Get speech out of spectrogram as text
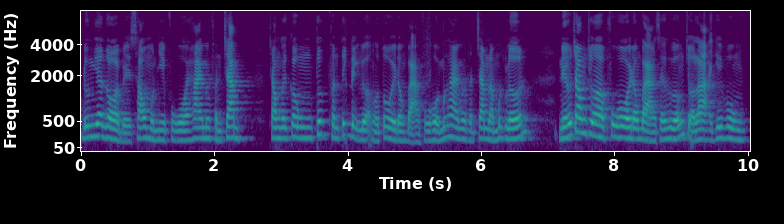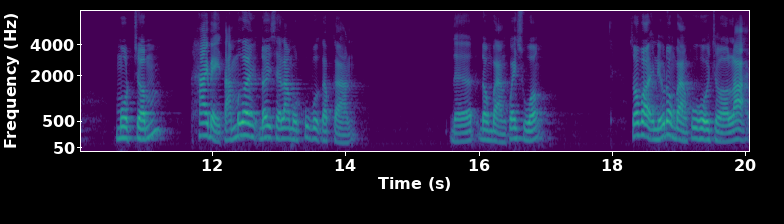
đương nhiên rồi, bởi sau một nhịp phục hồi 20% trong cái công thức phân tích định lượng của tôi đồng bảng phục hồi mức 20% là mức lớn. Nếu trong trường hợp phục hồi đồng bảng sẽ hướng trở lại cái vùng 1.2780, đây sẽ là một khu vực gặp cản để đồng bảng quay xuống. Do vậy nếu đồng bảng phục hồi trở lại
